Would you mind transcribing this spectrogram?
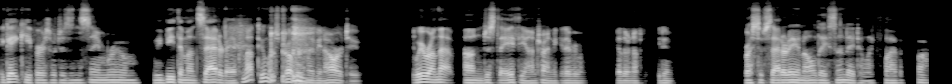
the gatekeepers, which is in the same room. We beat them on Saturday after not too much trouble, maybe an hour or two. We were on that on just the Atheon trying to get everyone together enough to beat him. Rest of Saturday and all day Sunday till like five o'clock.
